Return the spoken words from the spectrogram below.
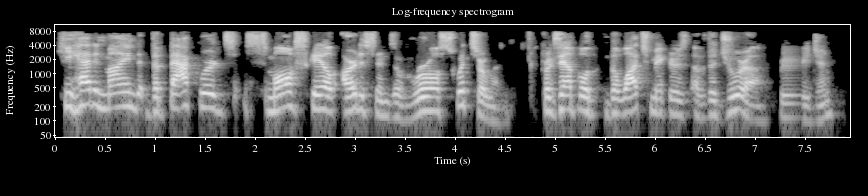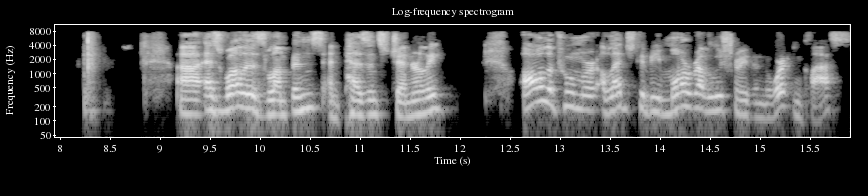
he had in mind the backwards, small scale artisans of rural Switzerland. For example, the watchmakers of the Jura region, uh, as well as lumpens and peasants generally, all of whom were alleged to be more revolutionary than the working class,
